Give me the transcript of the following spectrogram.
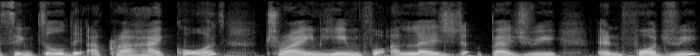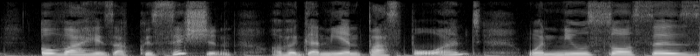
Singh, told the Accra High Court, trying him for alleged perjury and forgery over his acquisition of a Ghanaian passport. When news sources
